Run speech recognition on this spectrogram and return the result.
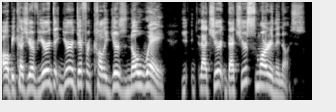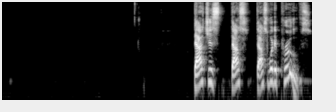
oh because you're you're you're a different color, there's no way you, that you're that you're smarter than us. That's just that's that's what it proves.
